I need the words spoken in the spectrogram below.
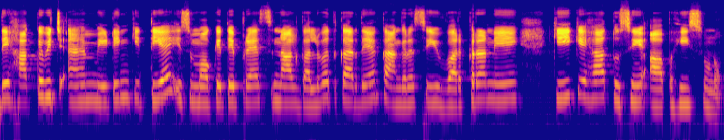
ਦੇ ਹੱਕ ਵਿੱਚ ਅਹਿਮ ਮੀਟਿੰਗ ਕੀਤੀ ਹੈ। ਇਸ ਮੌਕੇ ਤੇ ਪ੍ਰੈਸ ਨਾਲ ਗੱਲਬਾਤ ਕਰਦਿਆਂ ਕਾਂਗਰਸੀ ਵਰਕਰਾਂ ਨੇ ਕੀ ਕਿਹਾ? ਤੁਸੀਂ ਆਪ ਹੀ ਸੁਣੋ।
